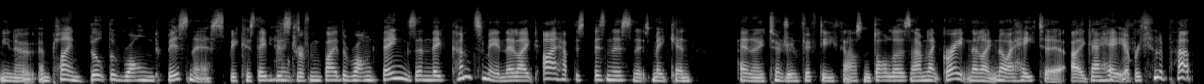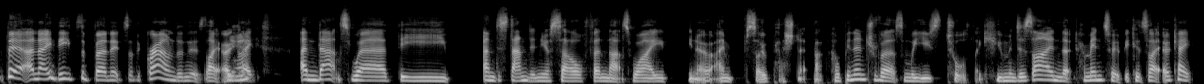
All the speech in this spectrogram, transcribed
you know, implying, built the wrong business because they've yes. been driven by the wrong things. And they've come to me and they're like, I have this business and it's making, I don't know, $250,000. I'm like, great. And they're like, no, I hate it. Like, I hate everything about it and I need to burn it to the ground. And it's like, okay. Yeah. And that's where the understanding yourself. And that's why, you know, I'm so passionate about helping introverts. And we use tools like human design that come into it because, like, okay,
